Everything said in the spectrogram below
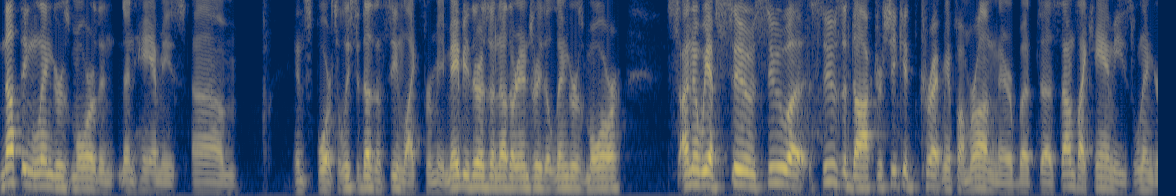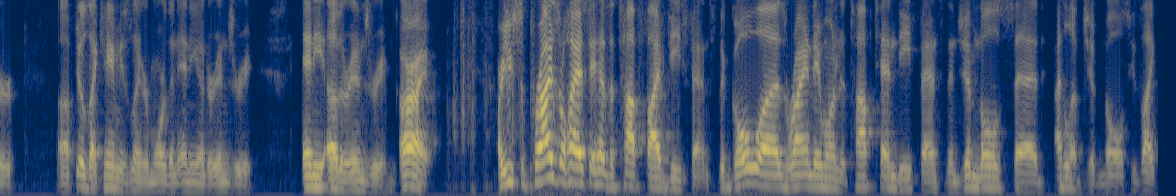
nothing lingers more than than hammies um, in sports. At least it doesn't seem like for me. Maybe there's another injury that lingers more. I know we have Sue. Sue uh, Sue's a doctor. She could correct me if I'm wrong there, but uh, sounds like hammies linger. Uh, feels like hammies linger more than any other injury. Any other injury. All right. Are you surprised Ohio State has a top five defense? The goal was Ryan Day wanted a top 10 defense. And then Jim Knowles said, I love Jim Knowles. He's like,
